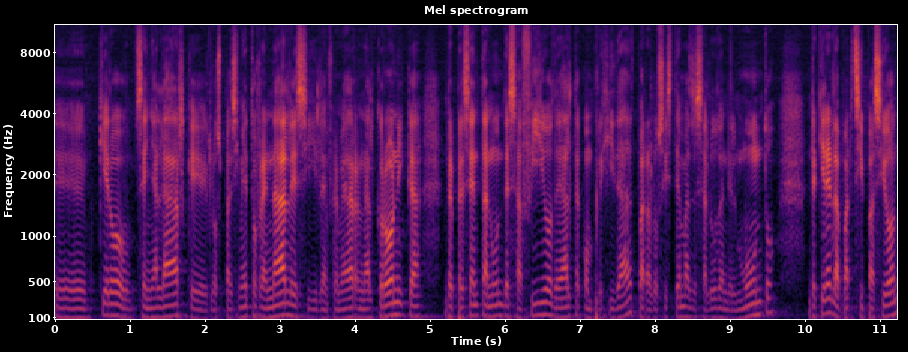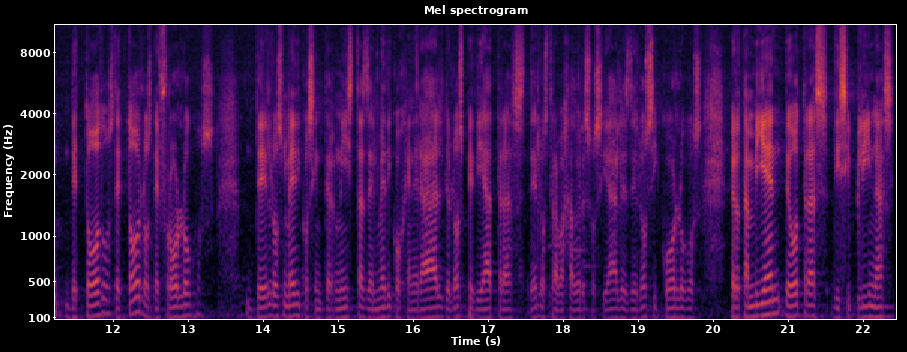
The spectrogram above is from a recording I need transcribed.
Eh, quiero señalar que los padecimientos renales y la enfermedad renal crónica representan un desafío de alta complejidad para los sistemas de salud en el mundo. Requieren la participación de todos, de todos los nefrólogos, de los médicos internistas, del médico general, de los pediatras, de los trabajadores sociales, de los psicólogos, pero también de otras disciplinas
